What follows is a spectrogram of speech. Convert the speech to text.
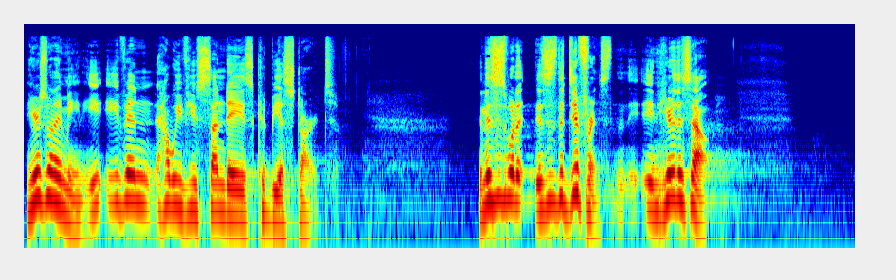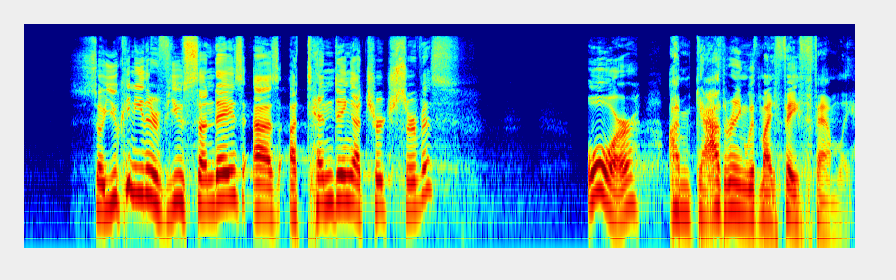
Here's what I mean. E- even how we view Sundays could be a start. And this is what it, this is the difference. And hear this out. So you can either view Sundays as attending a church service or I'm gathering with my faith family.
